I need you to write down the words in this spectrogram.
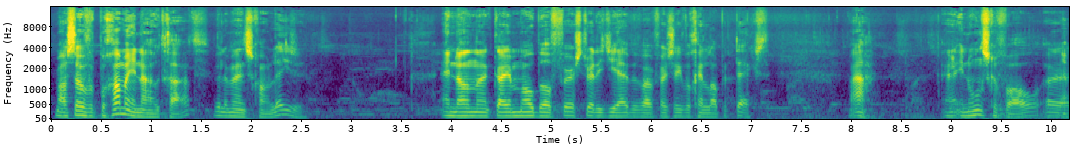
Maar als het over programma-inhoud gaat, willen mensen gewoon lezen. En dan kan je een mobile first strategy hebben waarvan je zegt, ik wil geen lappe tekst. Maar uh, in ons geval, uh, ja.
